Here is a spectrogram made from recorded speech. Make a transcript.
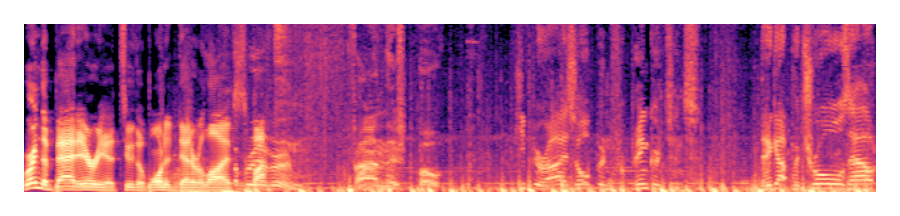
We're in the bad area too, the wanted dead or alive spot. River and find this boat. Keep your eyes open for Pinkertons. They got patrols out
